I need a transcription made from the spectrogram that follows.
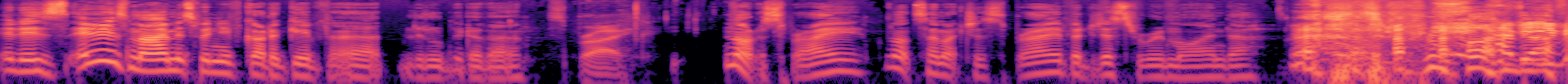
It is. It is moments when you've got to give a little bit of a Spray. not a spray, not so much a spray, but just a reminder. Have you ever,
